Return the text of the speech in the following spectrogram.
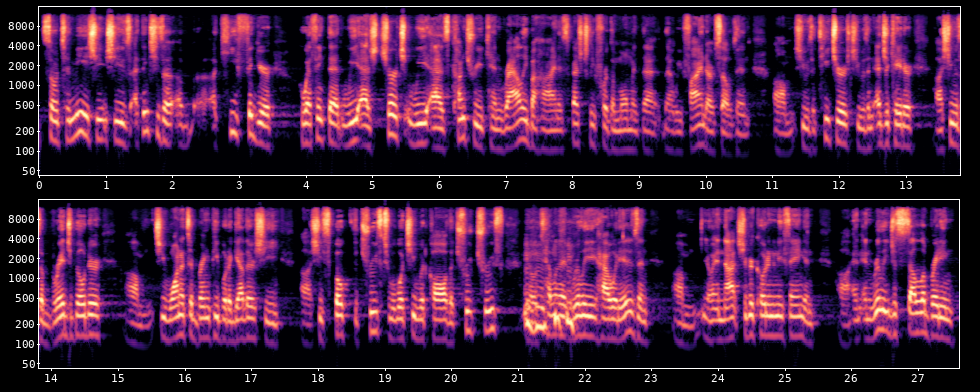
so to me, she she's I think she's a, a, a key figure who I think that we as church, we as country can rally behind, especially for the moment that, that we find ourselves in. Um, she was a teacher, she was an educator, uh, she was a bridge builder. Um, she wanted to bring people together. She uh, she spoke the truth to what she would call the true truth, you know, mm-hmm. telling it really how it is, and um, you know, and not sugarcoating anything, and uh, and and really just celebrating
